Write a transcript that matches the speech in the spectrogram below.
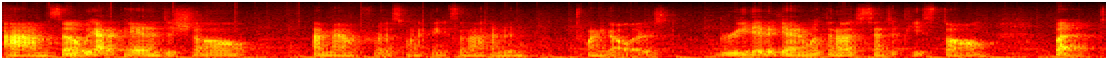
Um, so we had to pay an additional amount for this one. I think it's about $120. Greeted again with another centerpiece doll, but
